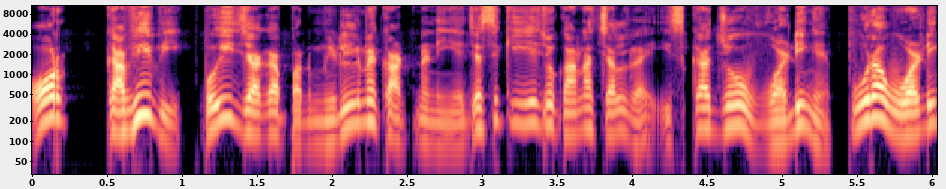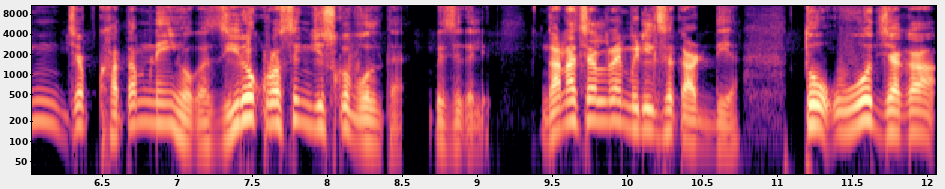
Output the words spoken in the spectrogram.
और कभी भी कोई जगह पर मिडिल में काटना नहीं है। जैसे कि ये जो गाना चल रहा है इसका जो वर्डिंग है पूरा वर्डिंग जब खत्म नहीं होगा ज़ीरो क्रॉसिंग जिसको बोलता है बेसिकली गाना चल रहा है मिडिल से काट दिया तो वो जगह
